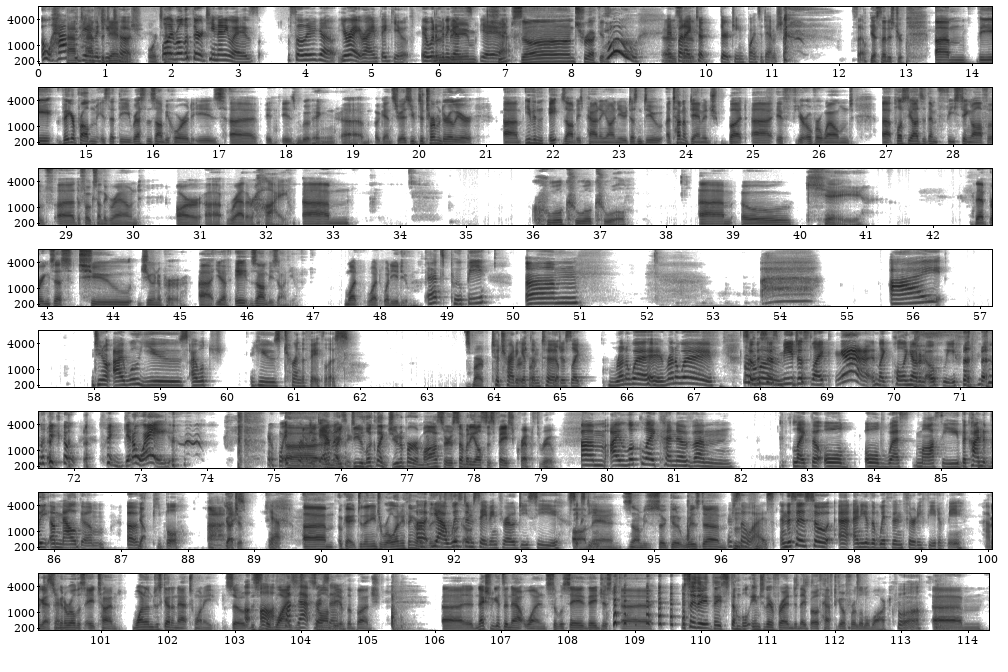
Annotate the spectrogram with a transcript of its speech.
Oh, half, Half, the damage half the you damage, took. or 10. Well, I rolled a thirteen anyways. So there you go. You're right, Ryan. Thank you. It would have been against. Moonbeam Yeah, yeah. Keeps on trucking. Woo! And- As, but I took 13 points of damage. so Yes, that is true. Um, the bigger problem is that the rest of the zombie horde is uh, it is moving uh, against you. As you've determined earlier, um, even eight zombies pounding on you doesn't do a ton of damage. But uh, if you're overwhelmed, uh, plus the odds of them feasting off of uh, the folks on the ground are uh, rather high. Um, cool, cool, cool. Um, okay. That brings us to Juniper. Uh, you have eight zombies on you. What what what do you do? that's poopy. Um. Uh, I. Do you know? I will use. I will ch- use turn the faithless Smart. to try to Very get them to Yep. just like run away, run away. so Run this is me just like yeah, and like pulling out an oak leaf, like oh, like get away, away Uh, from me, Are- damn are- it. do you look like Juniper or Moss, or is somebody else's face crept through? Um, I look like kind of um, like the old old west mossy, the kind of the amalgam of Yeah. people. Ah, Gotcha. nice. Yeah, Um, okay, do they need to roll anything? Or uh, yeah. Wisdom saving throw DC Oh sixteen. man, zombies are so good at wisdom. They're so wise, and this is so uh, any of them within thirty feet of me. have to Okay, so I'm gonna roll this eight times. One of them just got a nat twenty, so Oh, this is oh, the wisest zombie person. of the bunch. Uh, next one gets a nat one, so we'll say they just uh, we'll say they they stumble into their friend and they both have to go for a little walk. cool. Um,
